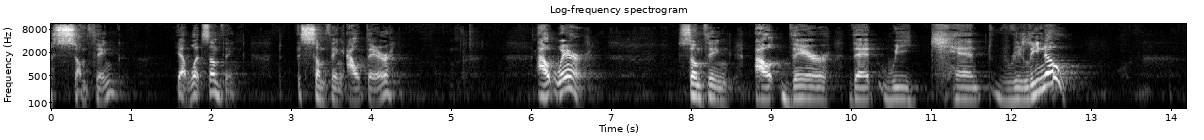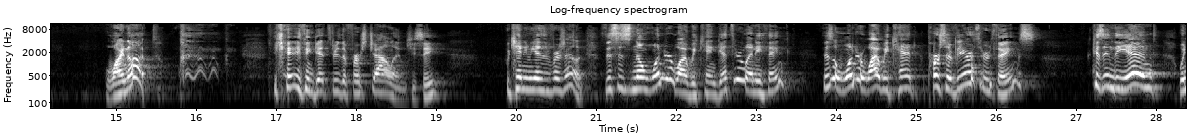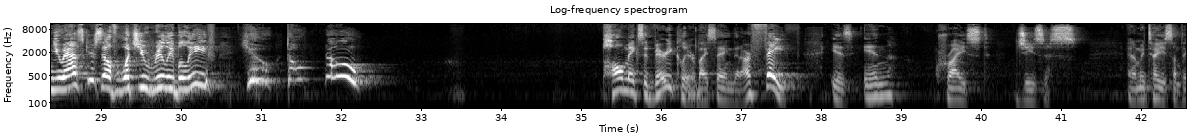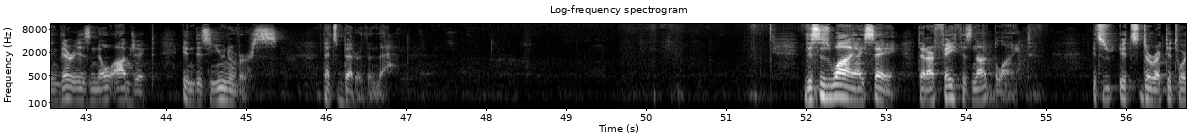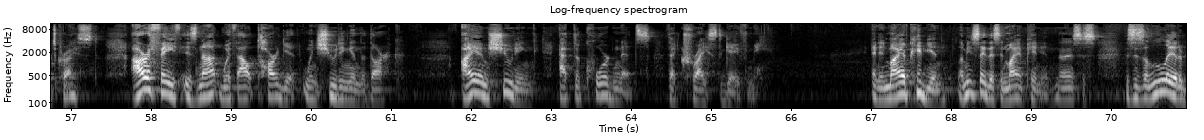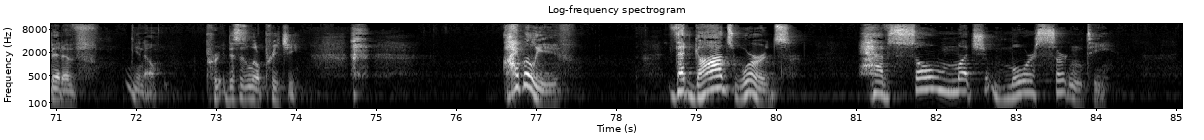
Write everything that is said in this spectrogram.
something. Yeah, what something? Something out there. Out where? Something out there that we can't really know. Why not? You can't even get through the first challenge, you see? We can't even get through the first challenge. This is no wonder why we can't get through anything. This is a wonder why we can't persevere through things. Because in the end, when you ask yourself what you really believe, you don't know. Paul makes it very clear by saying that our faith is in Christ Jesus. And let me tell you something there is no object in this universe that's better than that. This is why I say that our faith is not blind, it's, it's directed towards Christ. Our faith is not without target when shooting in the dark. I am shooting at the coordinates that Christ gave me. And in my opinion, let me say this in my opinion, this is, this is a little bit of, you know, pre, this is a little preachy. I believe that God's words have so much more certainty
